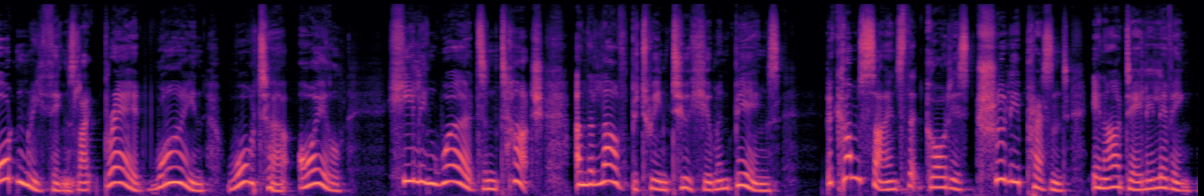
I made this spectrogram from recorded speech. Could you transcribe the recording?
Ordinary things like bread, wine, water, oil, healing words and touch, and the love between two human beings become signs that God is truly present in our daily living.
